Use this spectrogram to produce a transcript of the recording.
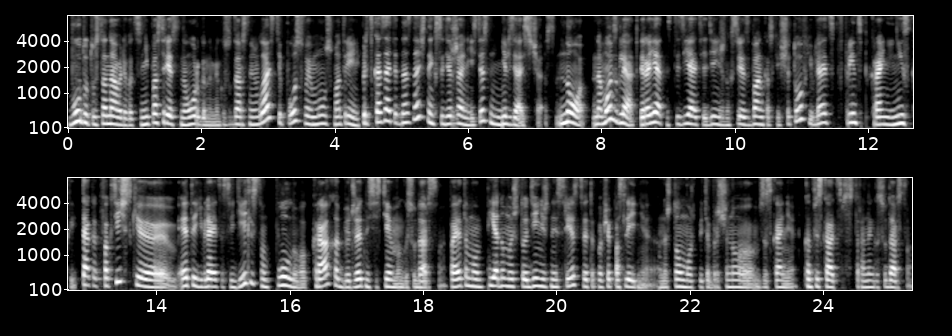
будут устанавливаться непосредственно органами государственной власти по своему усмотрению. Предсказать однозначно их содержание, естественно, нельзя сейчас. Но, на мой взгляд, вероятность изъятия денежных средств банковских счетов является, в принципе, крайне низкой, так как фактически это является свидетельством полного краха бюджетной системы государства. Поэтому я думаю, что денежные средства — это вообще последнее, на что может быть обращено взыскание, конфискация со стороны государства.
